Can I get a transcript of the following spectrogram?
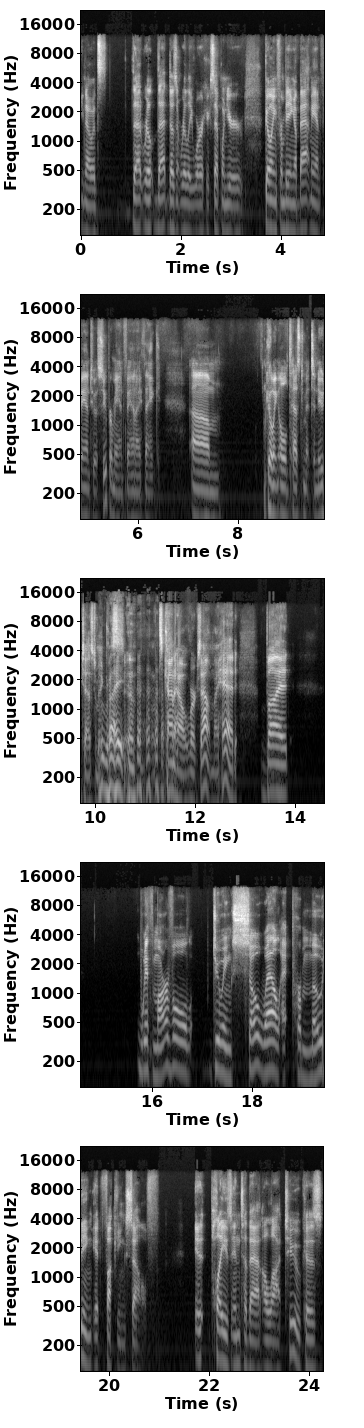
you know it's that real that doesn't really work except when you're going from being a Batman fan to a Superman fan. I think. Um, going Old Testament to New Testament. Right. that's kind of how it works out in my head. But with Marvel doing so well at promoting it fucking self, it plays into that a lot too because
